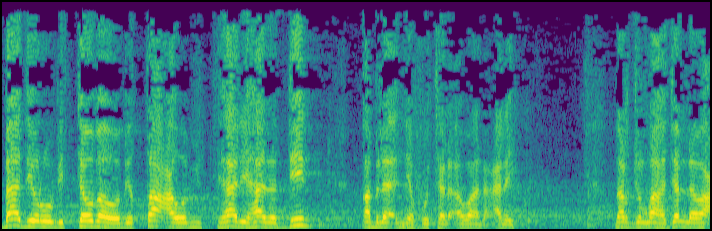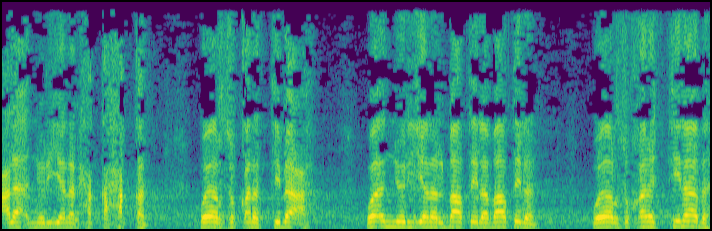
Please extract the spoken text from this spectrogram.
بادروا بالتوبة وبالطاعة وبامتثال هذا الدين قبل أن يفوت الأوان عليكم. نرجو الله جل وعلا أن يرينا الحق حقا ويرزقنا اتباعه وأن يرينا الباطل باطلا ويرزقنا اجتنابه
